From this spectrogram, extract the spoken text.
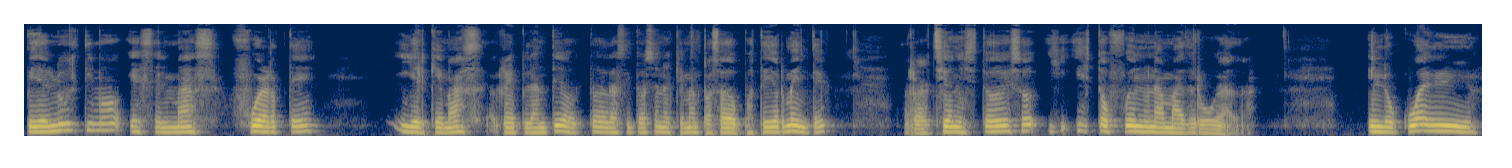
pero el último es el más fuerte y el que más replanteo todas las situaciones que me han pasado posteriormente, reacciones y todo eso, y esto fue en una madrugada, en lo cual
